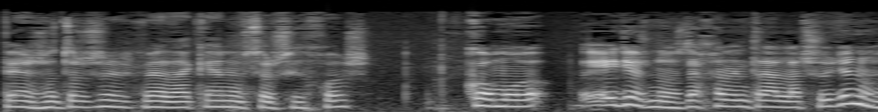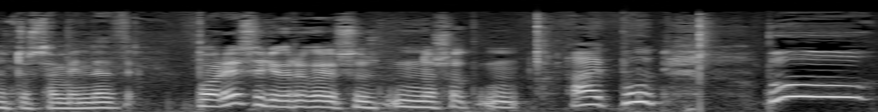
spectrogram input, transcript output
pero nosotros es verdad que a nuestros hijos, como ellos nos dejan entrar a la suya, nosotros también. Por eso yo creo que nosotros. ¡Ay, put! ¡Put!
